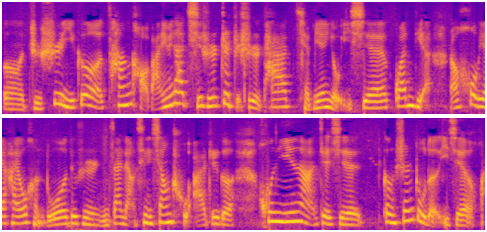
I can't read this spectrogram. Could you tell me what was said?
嗯，只是一个参考吧，因为它其实这只是它前边有一些观点，然后后边还有很多就是你在两性相处啊，这个婚姻啊这些。更深度的一些话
